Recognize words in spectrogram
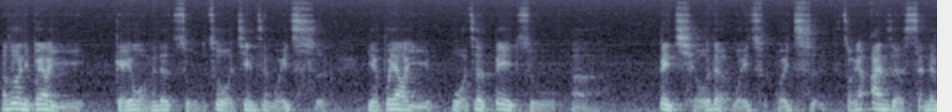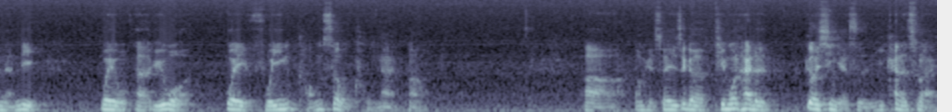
他说：“你不要以给我们的主做见证为耻，也不要以我这被主呃被求的为耻为耻，总要按着神的能力为呃与我为福音同受苦难啊啊。OK，所以这个提摩太的。个性也是，你看得出来，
